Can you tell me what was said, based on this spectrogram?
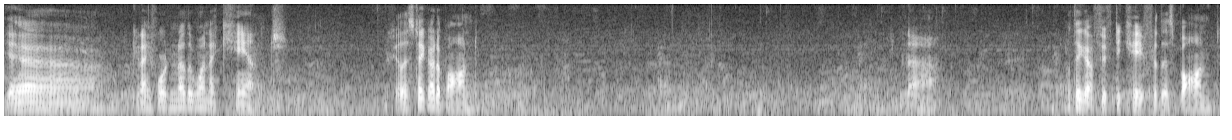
Yeah... Can I afford another one? I can't. Okay, let's take out a bond. Nah. Take out 50k for this bond.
